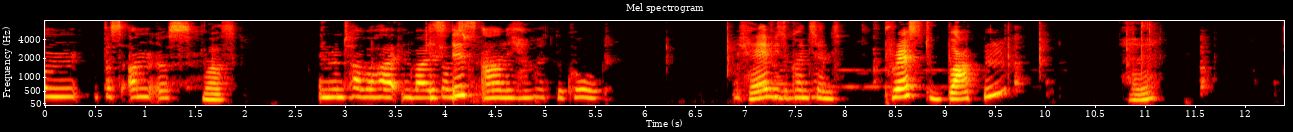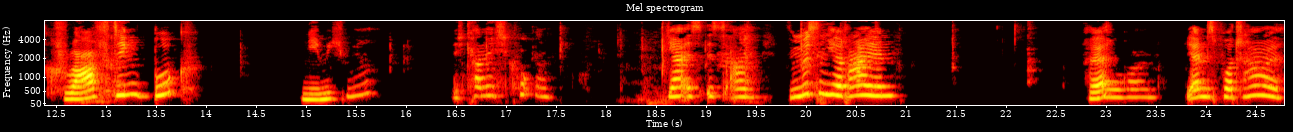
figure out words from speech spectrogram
ähm, das an ist. Was? Inventar behalten, weil Es sonst. ist an, ich habe halt geguckt. Ich Hä, wieso kann ich ja nicht? Press to button. Hä? Crafting Book. Nehme ich mir? Ich kann nicht gucken. Ja, es ist an. Wir müssen hier rein. Hä? Wo rein. Ja, in das Portal.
